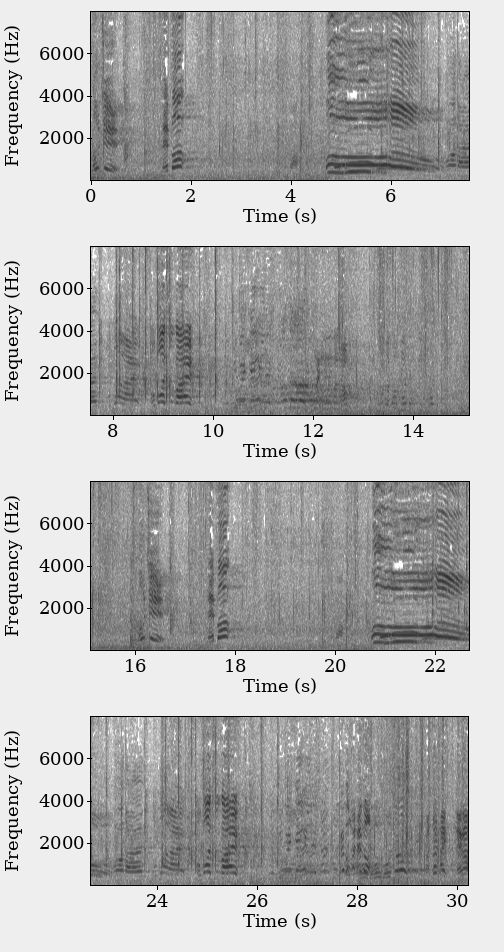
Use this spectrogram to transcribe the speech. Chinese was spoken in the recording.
好住，靚波。哦！哇，大力，好波啊你，好波啊超貴。好住，靚波。哦！哇，大力，好波啊你，好波啊超貴。喺度，喺度。埋身係，靚啊！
